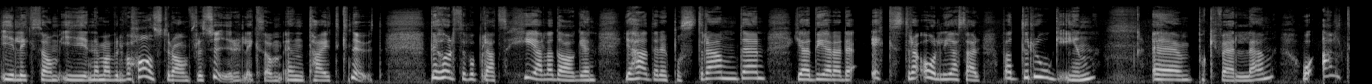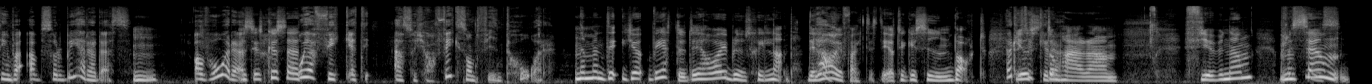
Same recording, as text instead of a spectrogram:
i liksom i, när man vill ha en stram frisyr, liksom en tight knut. Det höll sig på plats hela dagen. Jag hade det på stranden. Jag adderade extra olja, så här, bara drog in eh, på kvällen. Och allting bara absorberades av håret. Alltså, jag att- Och jag fick ett, alltså jag fick sånt fint hår. Nej, men det, jag, vet du, det har ju blivit skillnad. Det Ja. har ju faktiskt det. Jag tycker synbart. Ja, Just de det. här um, fjunen. Men Precis. sen,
